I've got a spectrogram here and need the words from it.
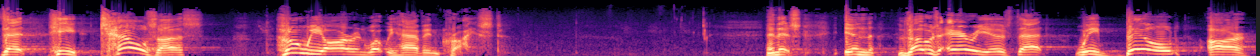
that he tells us who we are and what we have in Christ. And it's in those areas that we build our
